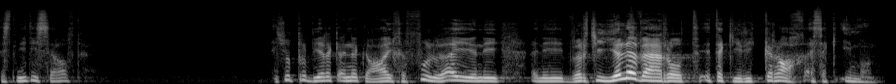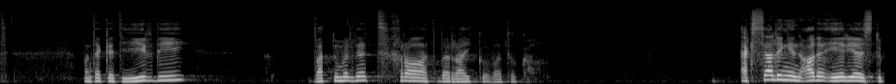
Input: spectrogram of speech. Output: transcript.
Dis nie dieselfde nie. En so probeer ek eintlik daai gevoel, hy in die in die virtuele wêreld het ek hierdie krag, is ek iemand. Want ek het hierdie wat noem hulle dit graad bereik of wat ook al. Excelling in other areas to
